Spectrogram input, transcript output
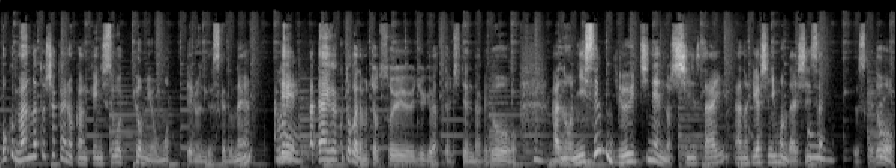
僕漫画と社会の関係にすごく興味を持ってるんですけどね。で、はい、大学とかでもちょっとそういう授業やったりしてんだけど、うん、あの、2011年の震災、あの、東日本大震災ですけど、はい、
